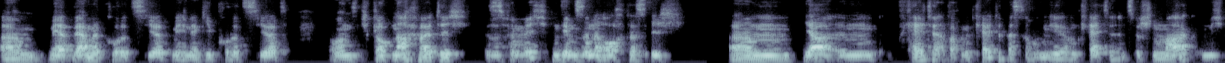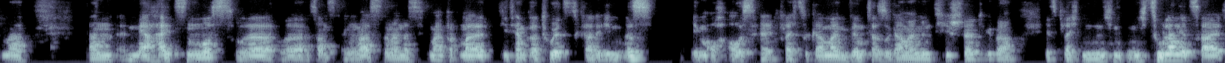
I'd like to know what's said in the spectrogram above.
ähm, mehr Wärme produziert, mehr Energie produziert. Und ich glaube, nachhaltig ist es für mich in dem Sinne auch, dass ich ähm, ja, in Kälte einfach mit Kälte besser umgehe und Kälte inzwischen mag und nicht immer dann mehr heizen muss oder, oder sonst irgendwas, sondern dass man einfach mal die Temperatur jetzt gerade eben ist, eben auch aushält. Vielleicht sogar mal im Winter, sogar mal mit einem T-Shirt über jetzt vielleicht nicht, nicht zu lange Zeit.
